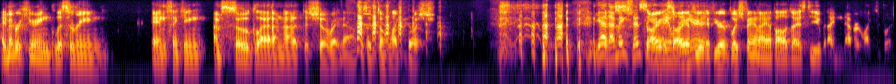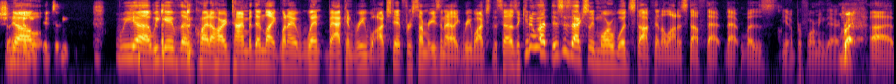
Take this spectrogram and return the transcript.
I remember hearing Glycerine and thinking, "I'm so glad I'm not at this show right now because I don't like Bush." yeah, that makes sense. that you'd be sorry, able sorry to if you're it. if you're a Bush fan, I apologize to you, but I never liked Bush. I No. didn't, it didn't. We uh we gave them quite a hard time, but then like when I went back and rewatched it for some reason, I like rewatched the set. I was like, you know what, this is actually more Woodstock than a lot of stuff that that was you know performing there. Right. Uh,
